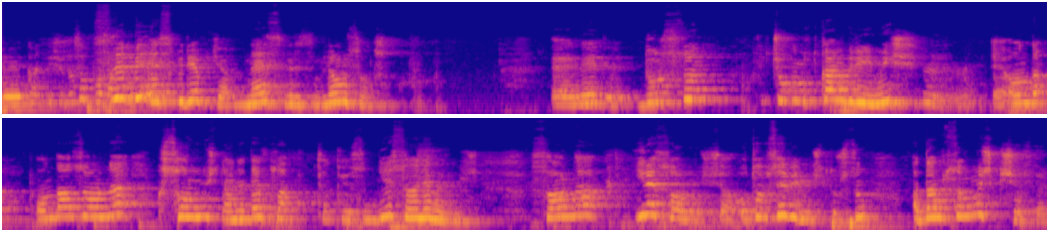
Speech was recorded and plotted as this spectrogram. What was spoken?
e, kaç yaşındasın falan. Size bir espri yapacağım. Ne esprisi biliyor musunuz? Ee, neydi? Dursun çok unutkan biriymiş. Hı. Ee, onda, ondan sonra sormuşlar neden kulaklık takıyorsun diye söylememiş. Sonra yine sormuş ya, otobüse binmiş Dursun. Adam sormuş ki şoför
